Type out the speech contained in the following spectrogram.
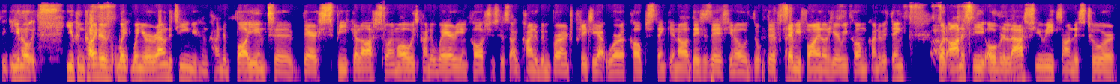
you know, you can kind of when, when you're around a team, you can kind of buy into their speak a lot. So I'm always kind of wary and cautious because I've kind of been burnt, particularly at World Cups, thinking, "Oh, this is it," you know, the, the semi final, here we come, kind of a thing. But honestly, over the last few weeks on this tour,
